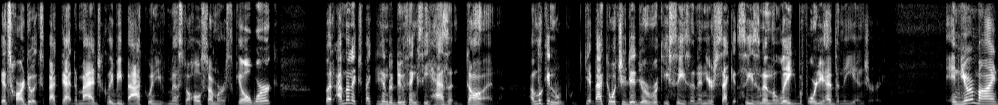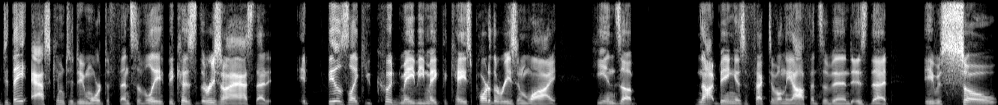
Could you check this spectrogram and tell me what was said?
it's hard to expect that to magically be back when you've missed a whole summer of skill work. But I'm not expecting him to do things he hasn't done. I'm looking get back to what you did your rookie season and your second season in the league before you had the knee injury. In your mind, did they ask him to do more defensively? Because the reason I asked that, it, it feels like you could maybe make the case. Part of the reason why he ends up not being as effective on the offensive end is that he was so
